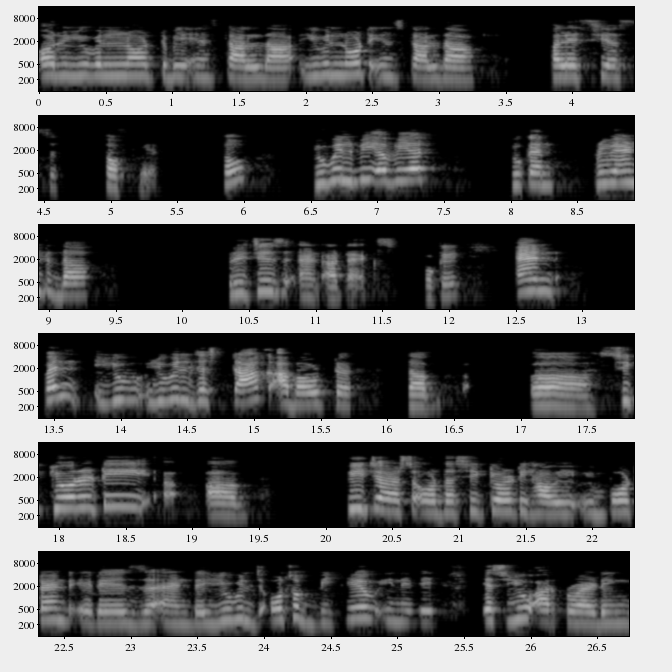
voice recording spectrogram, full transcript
or you will not be install the you will not install the malicious software. So you will be aware you can prevent the breaches and attacks okay? And when you you will just talk about the uh, security uh, uh features or the security how important it is and you will also behave in a way. Yes you are providing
